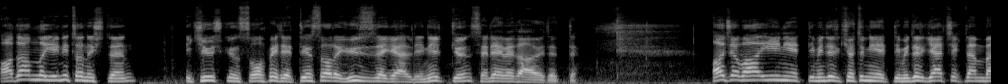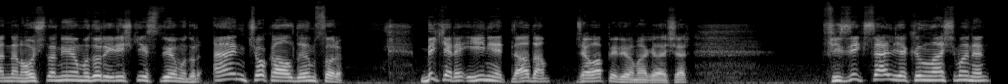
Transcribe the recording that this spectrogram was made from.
Adamla yeni tanıştın. 2-3 gün sohbet ettin sonra yüz yüze geldiğin ilk gün seni eve davet etti. Acaba iyi niyetli midir, kötü niyetli midir? Gerçekten benden hoşlanıyor mudur, ilişki istiyor mudur? En çok aldığım soru. Bir kere iyi niyetli adam cevap veriyorum arkadaşlar. Fiziksel yakınlaşmanın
